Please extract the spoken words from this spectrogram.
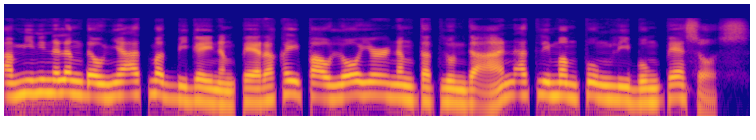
aminin na lang daw niya at magbigay ng pera kay pau lawyer ng 350,000 pesos.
